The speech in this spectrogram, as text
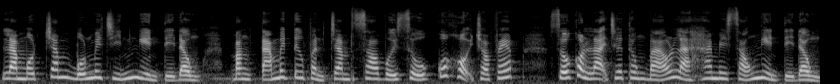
là 149.000 tỷ đồng, bằng 84% so với số Quốc hội cho phép. Số còn lại chưa thông báo là 26.000 tỷ đồng.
